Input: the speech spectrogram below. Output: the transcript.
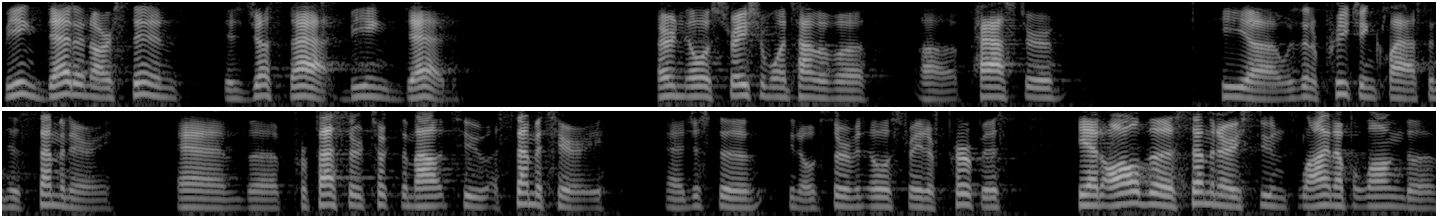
Being dead in our sins is just that being dead. I heard an illustration one time of a, a pastor. He uh, was in a preaching class in his seminary, and the professor took them out to a cemetery uh, just to you know serve an illustrative purpose. He had all the seminary students line up along the,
